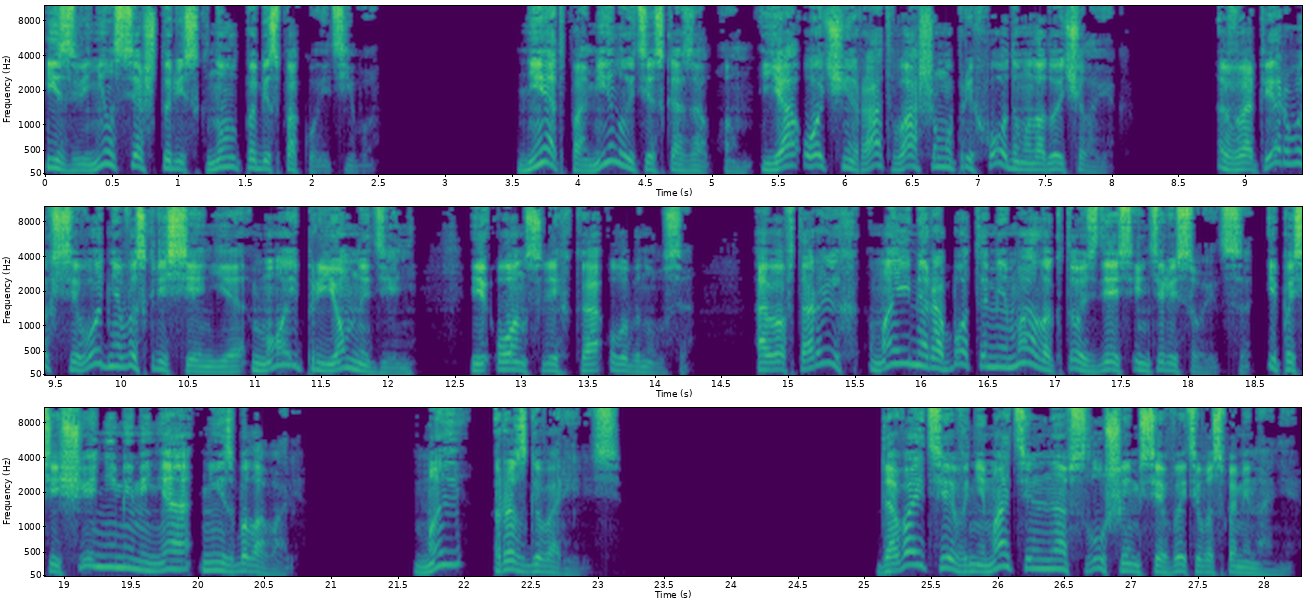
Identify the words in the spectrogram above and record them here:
и извинился, что рискнул побеспокоить его. «Нет, помилуйте», — сказал он, — «я очень рад вашему приходу, молодой человек. Во-первых, сегодня воскресенье, мой приемный день», и он слегка улыбнулся. А во-вторых, моими работами мало кто здесь интересуется, и посещениями меня не избаловали. Мы разговорились. Давайте внимательно вслушаемся в эти воспоминания.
